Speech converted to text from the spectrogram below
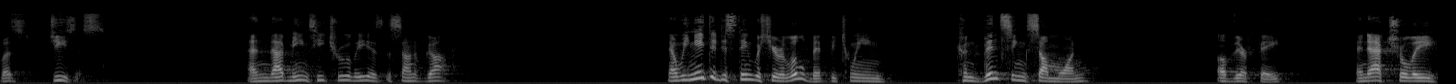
was Jesus. And that means he truly is the Son of God. Now, we need to distinguish here a little bit between convincing someone of their faith and actually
